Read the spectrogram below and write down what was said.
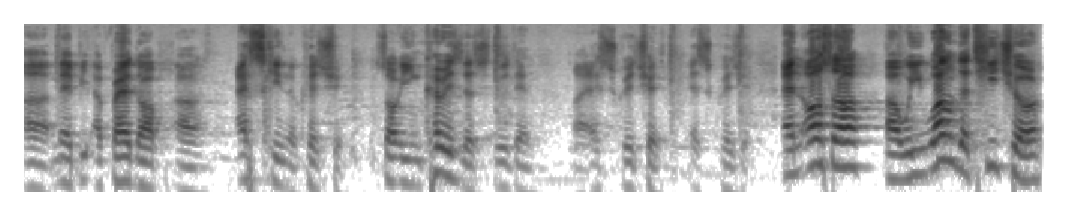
uh, may be afraid of uh, asking the question. So encourage the student uh, ask question, ask question. And also, uh, we want the teacher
